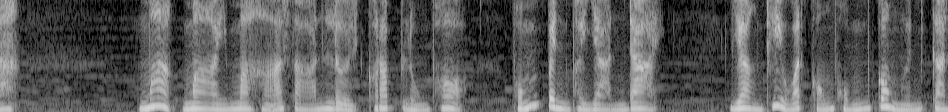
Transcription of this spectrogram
นะ มากมายมหาศาลเลยครับหลวงพ่อ ผมเป็นพยานได้ อย่างที่วัดของผมก็เหมือนกัน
